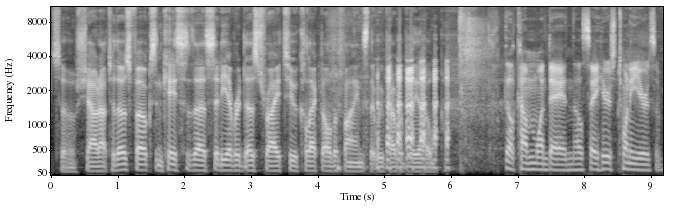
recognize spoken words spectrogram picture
so shout out to those folks in case the city ever does try to collect all the fines that we probably owe. They'll come one day and they'll say, "Here's 20 years of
